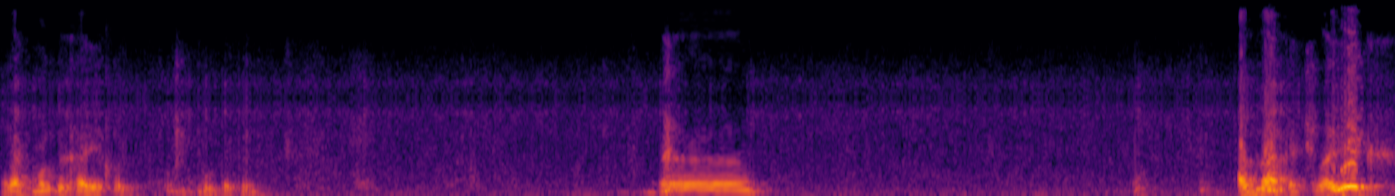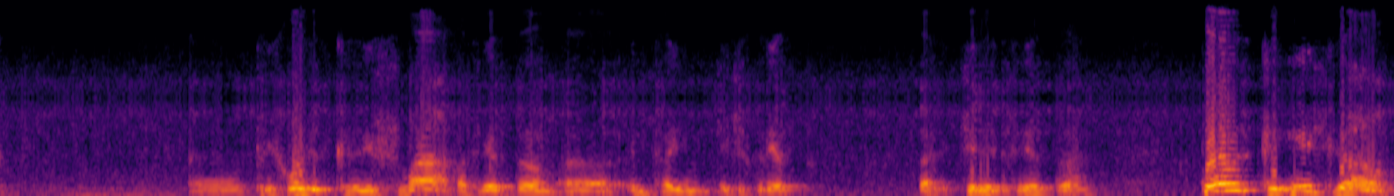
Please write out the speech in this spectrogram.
Рак Мордыха был такой. Э, однако человек э, приходит к лишма посредством э, своим этих средств, через эти средства, только если он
